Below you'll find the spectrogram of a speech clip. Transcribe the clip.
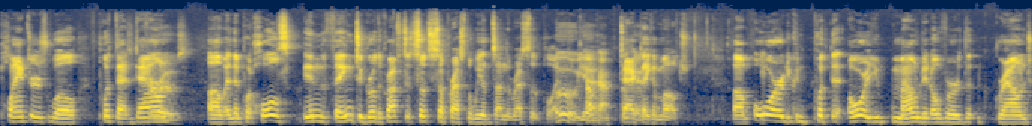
planters will put that down Burrows. Um, and then put holes in the thing to grow the crops to su- suppress the weeds on the rest of the plant. Ooh, yeah. Okay. to act like a mulch. Um, or you can put the or you mound it over the ground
